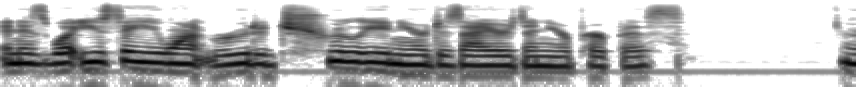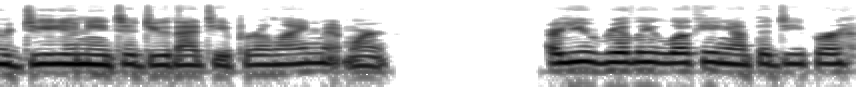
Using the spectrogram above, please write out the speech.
And is what you say you want rooted truly in your desires and your purpose? Or do you need to do that deeper alignment work? Are you really looking at the deeper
